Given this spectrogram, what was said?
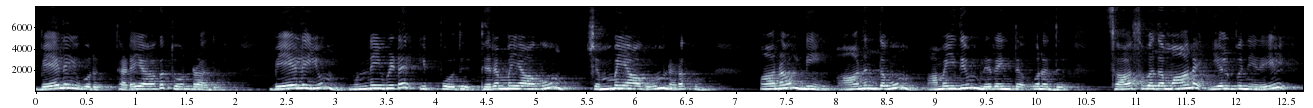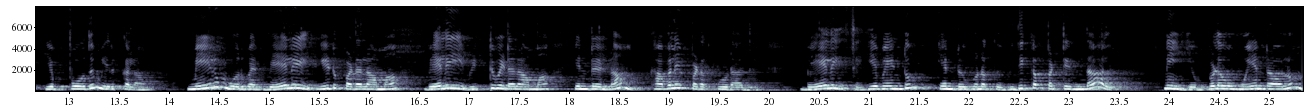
வேலை ஒரு தடையாக தோன்றாது. வேலையும் முன்னைவிட இப்போது திறமையாகவும் செம்மையாகவும் நடக்கும். ஆனால் நீ ஆனந்தமும் அமைதியும் நிறைந்த உனது சாஸ்வதமான இயல்பு நிலையில் எப்போதும் இருக்கலாம். மேலும் ஒருவன் வேலையில் ஈடுபடலாமா வேலையை விட்டுவிடலாமா என்றெல்லாம் கவலைப்படக்கூடாது. வேலை செய்ய வேண்டும் என்று உனக்கு விதிக்கப்பட்டிருந்தால் நீ எவ்வளவு முயன்றாலும்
